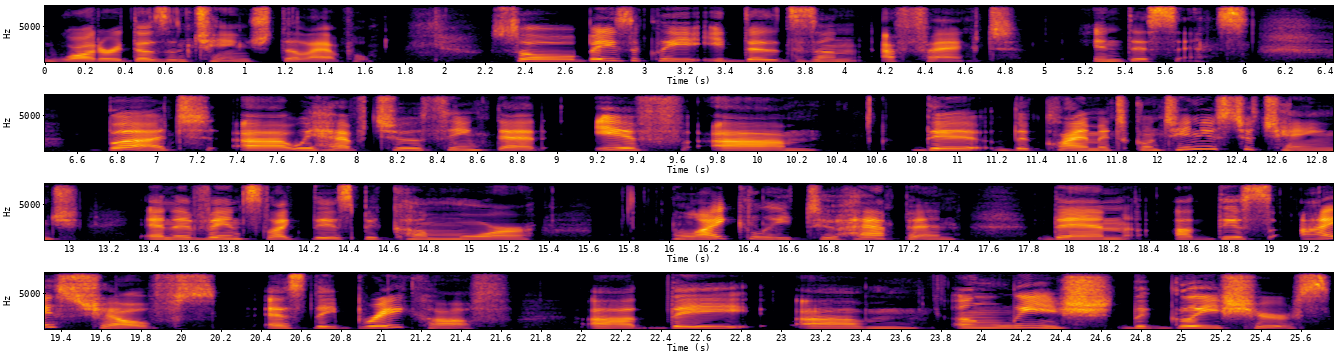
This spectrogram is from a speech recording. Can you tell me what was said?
water doesn't change the level. So basically it doesn't affect in this sense. But uh, we have to think that if um, the the climate continues to change and events like this become more likely to happen, then uh, these ice shelves, as they break off, uh, they um, unleash the glaciers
